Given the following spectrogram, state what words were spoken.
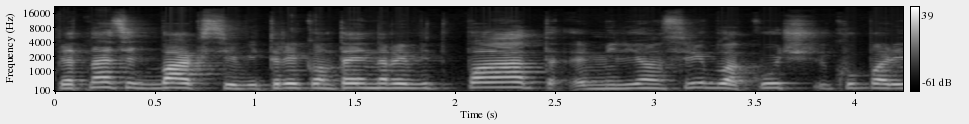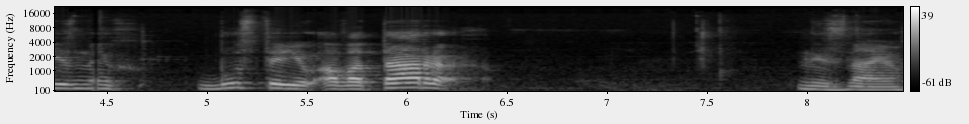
15 баксів і 3 контейнери відпад, мільйон срібла, куч, купа різних бустерів, аватар. Не знаю.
